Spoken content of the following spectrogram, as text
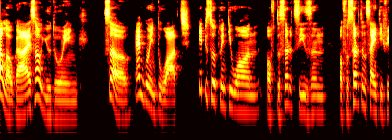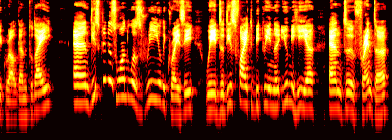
Hello guys, how you doing? So, I'm going to watch episode 21 of the third season of a certain scientific railgun today. And this previous one was really crazy with this fight between Yumi and uh, Frenda.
